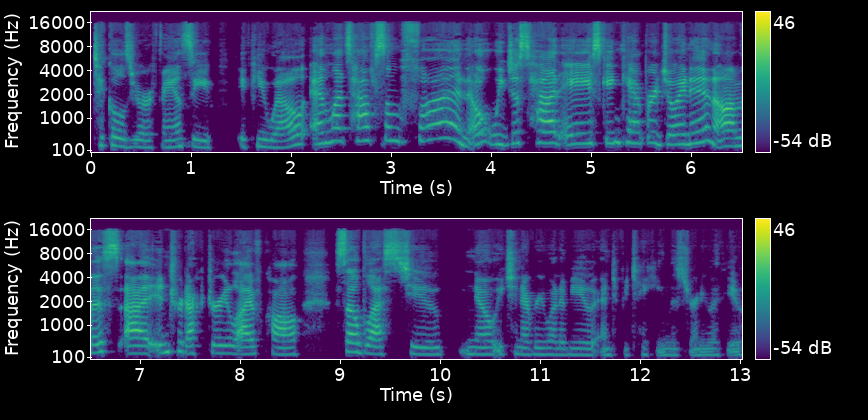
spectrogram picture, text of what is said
tickles your fancy if you will, and let's have some fun. Oh, we just had a skin camper join in on this uh, introductory live call. So blessed to know each and every one of you and to be taking this journey with you.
